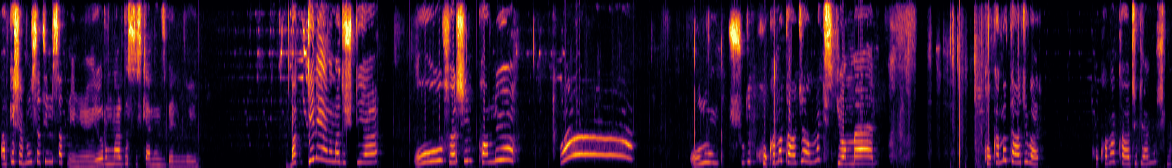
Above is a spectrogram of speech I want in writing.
arkadaşlar bunu satayım mı satmayayım mı? Yorumlarda siz kendiniz belirleyin. Bak gene yanıma düştü ya. Oo her şeyim parlıyor. Oğlum şurada kokana tacı almak istiyorum ben. Kokana tacı var. Kokana tacı gelmiş mi?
